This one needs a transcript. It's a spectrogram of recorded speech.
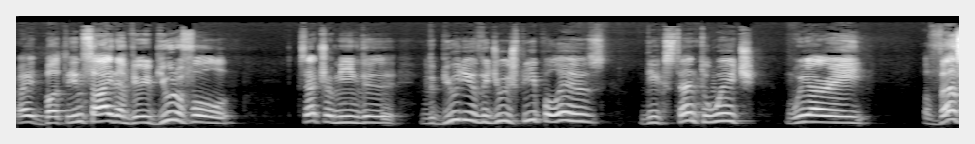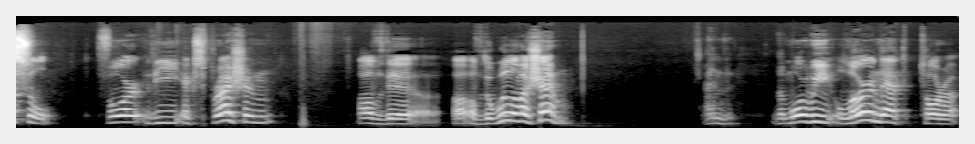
right, but inside I'm very beautiful, etc. Meaning the the beauty of the Jewish people is the extent to which we are a, a vessel for the expression of the uh, of the will of Hashem. And the more we learn that Torah,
